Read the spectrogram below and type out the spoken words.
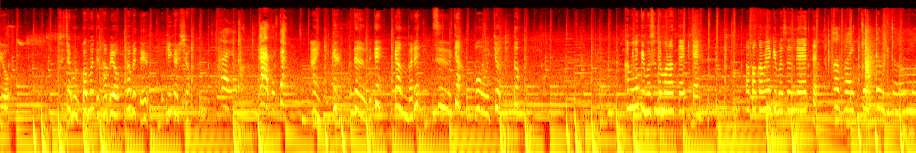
るよ。すーちゃんも頑張って食べよう。食べてお着替えしよう。はい。肉食べて頑張れ。すーちゃんもうちょっと。髪の毛結んでもらってきて。パパ髪の毛結んでって。パパ言っちゃったみたい思っ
